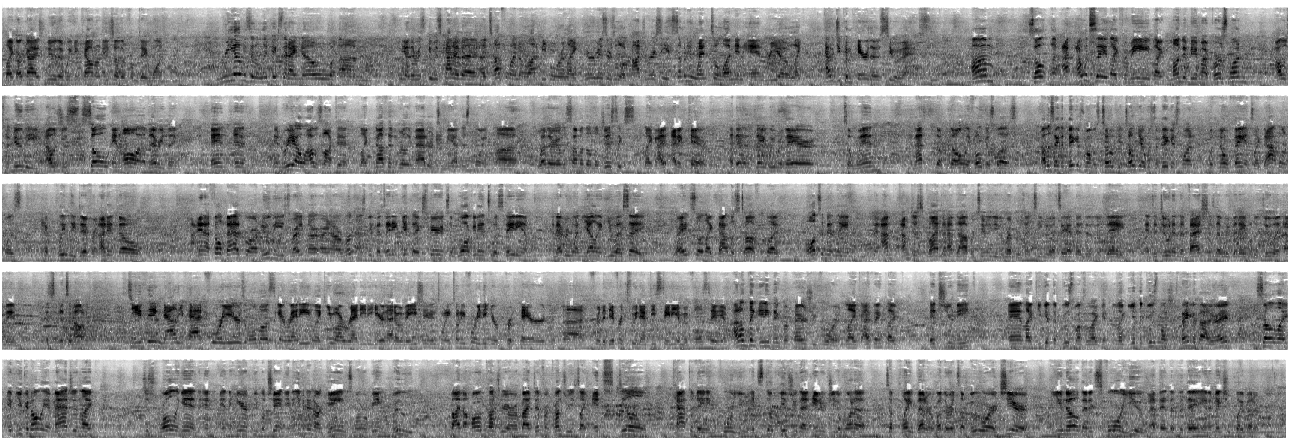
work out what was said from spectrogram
like our guys knew that we can count on each other from day one. Rio is an Olympics that I know. Um, you know, there was it was kind of a, a tough one. A lot of people were like nervous. There's a little controversy. As someone who went to London and Rio, like, how would you compare those two events? Um, so I, I would say like for me, like London being my first one, I was the newbie. I was just so in awe of everything, and and in Rio I was locked in. Like nothing really mattered to me at this point. Uh, whether it was some of the logistics, like I, I didn't care. At the end of the day, we were there to win, and that's the, the only focus was. I would say the biggest one was Tokyo. Tokyo was the biggest one with no fans. Like that one was completely different. I didn't know and I felt bad for our newbies, right, and our, and our rookies because they didn't get the experience of walking into a stadium and everyone yelling USA, right? So like that was tough, but ultimately, I'm, I'm just glad to have the opportunity to represent Team USA at the end of the day and to do it in the fashions that we've been able to do it. I mean, it's it's an honor. Do you think now that you've had four years almost to get ready, like you are ready to hear that ovation in 2024? You think you're prepared uh, for the difference between empty stadium and full stadium? I don't think anything prepares you for it. Like I think like it's unique, and like you get the goosebumps, like like you get the goosebumps just thinking about it, right? So like if you can only imagine like just rolling in and, and hearing people chant, and even in our games when we're being booed by the home country or by different countries, like it's still captivating for you. It still gives you that energy to want to to play better. Whether it's a boo or a cheer, you know that it's for you at the end of the day, and it makes you play better.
